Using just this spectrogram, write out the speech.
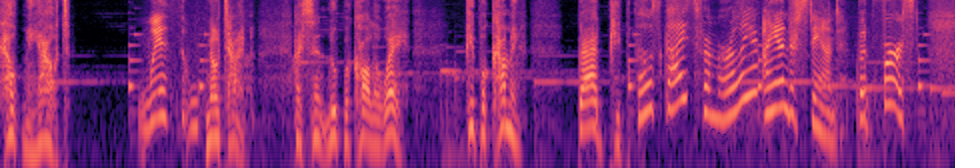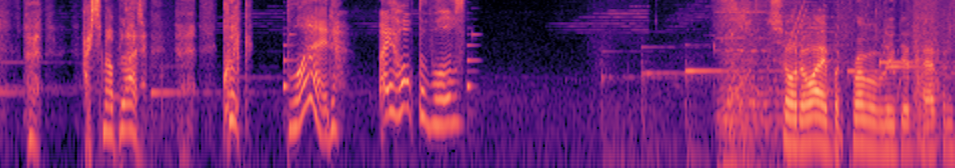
Help me out. With. No time. I sent Lupical away. People coming. Bad people. Those guys from earlier? I understand, but first, I smell blood. Quick! blood. I hope the wolves. So do I, but probably did happen.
